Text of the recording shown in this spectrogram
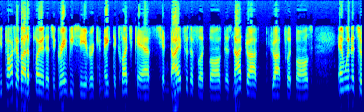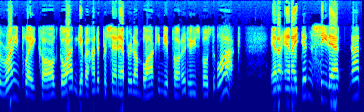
you talk about a player that's a great receiver, can make the clutch casts, can dive for the football, does not drop drop footballs, and when it's a running play called, go out and give a 100% effort on blocking the opponent who you're supposed to block. And I, and I didn't see that. Not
